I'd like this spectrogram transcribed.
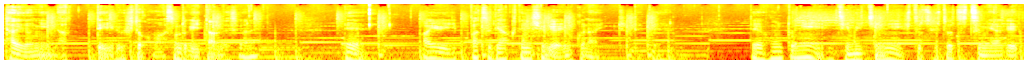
態度になっている人がまあその時いたんですよね。でああいう一発逆転主義は良くない。で本当に地道に一つ一つ積み上げる。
